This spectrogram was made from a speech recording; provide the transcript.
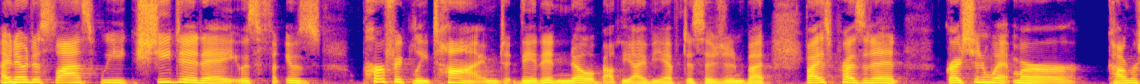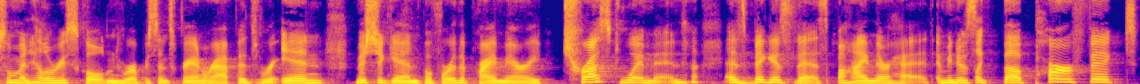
I noticed last week she did a it was it was perfectly timed. They didn't know about the IVF decision, but Vice President Gretchen Whitmer Congresswoman Hillary Scholten, who represents Grand Rapids, were in Michigan before the primary. Trust women as big as this behind their head. I mean, it was like the perfect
